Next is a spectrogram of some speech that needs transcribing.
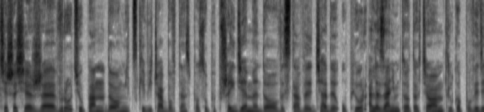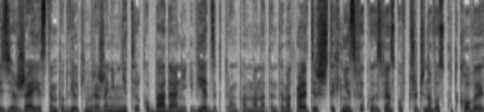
Cieszę się, że wrócił pan do Mickiewicza, bo w ten sposób przejdziemy do wystawy Dziady Upiór, ale zanim to, to chciałam tylko powiedzieć, że jestem pod wielkim wrażeniem nie tylko badań i wiedzy, którą pan ma na ten temat, ale też tych niezwykłych związków przyczynowo-skutkowych,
